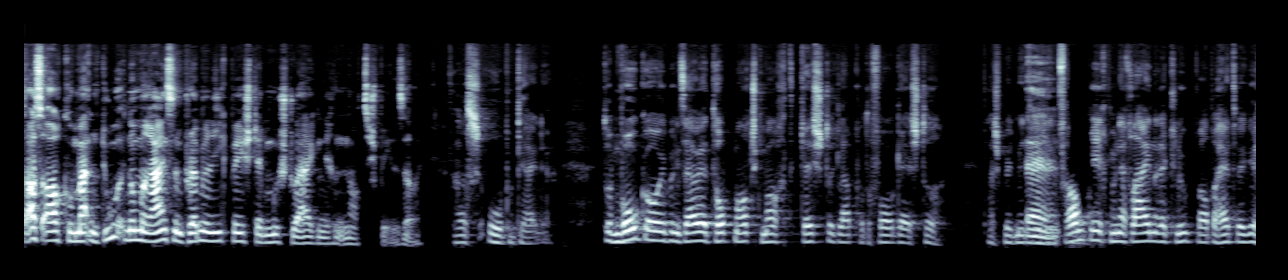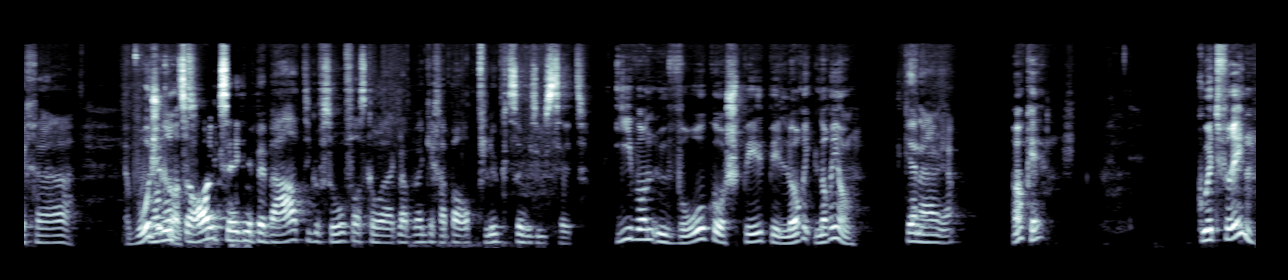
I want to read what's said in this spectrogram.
das Argument, wenn du Nummer eins in der Premier League bist, dann musst du eigentlich einen Nazi spielen. Sorry. Das ist obergeil. Der Mogo übrigens auch einen Top-Match gemacht, gestern, glaube ich, oder vorgestern. Der spielt mit Äh. in Frankreich mit einem kleineren Club, aber hat wirklich äh, Wo ist er? Zahl gesehen, eine Bewertung auf Sofas gehabt. Ich glaube wirklich ein paar gepflückt, so wie es aussieht. Yvonne Mvogo spielt bei Lori- Lorient. Genau, ja. Okay. Gut für ihn.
